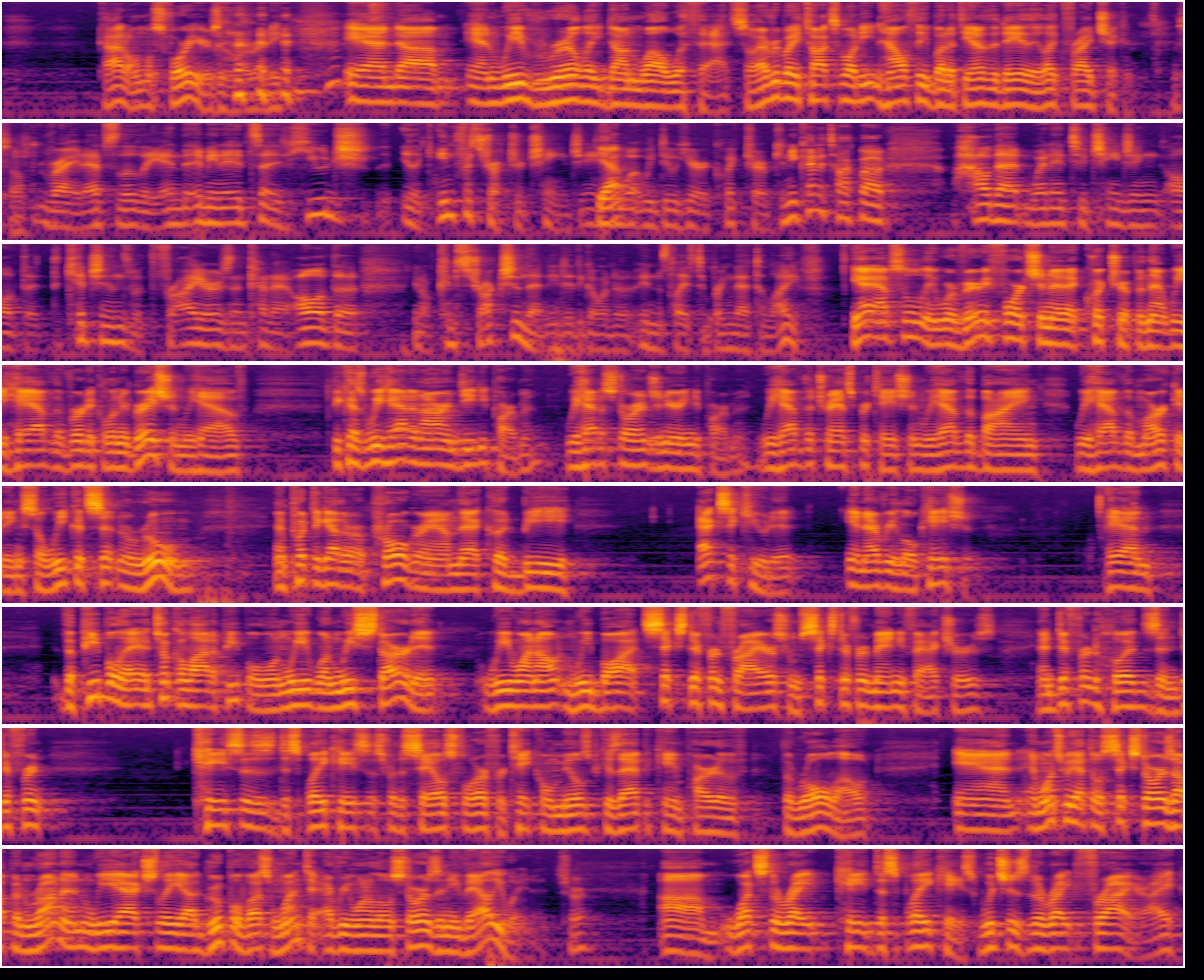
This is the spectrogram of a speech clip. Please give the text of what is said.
God, almost four years ago already, and um, and we've really done well with that. So everybody talks about eating healthy, but at the end of the day, they like fried chicken. So Right, absolutely, and I mean it's a huge like infrastructure change in Yeah. what we do here at Kwik Trip. Can you kind of talk about how that went into changing all of the, the kitchens with fryers and kind of all of the you know construction that needed to go into into place to bring that to life? Yeah, absolutely. We're very fortunate at Kwik Trip in that we have the vertical integration we have because we had an R&D department, we had a store engineering department, we have the transportation, we have the buying, we have the marketing, so we could sit in a room and put together a program that could be executed in every location. And the people it took a lot of people when we when we started we went out and we bought six different fryers from six different manufacturers and different hoods and different cases display cases for the sales floor for take home meals because that became part of the rollout. And and once we got those six stores up and running we actually a group of us went to every one of those stores and evaluated. Sure. um, what's the right ca- display case? Which is the right fryer? I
